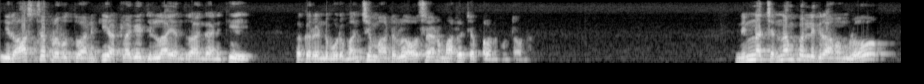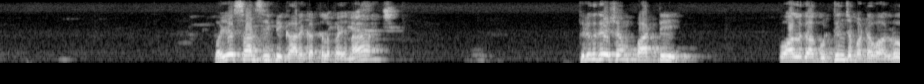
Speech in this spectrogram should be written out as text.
ఈ రాష్ట్ర ప్రభుత్వానికి అట్లాగే జిల్లా యంత్రాంగానికి ఒక రెండు మూడు మంచి మాటలు అవసరమైన మాటలు చెప్పాలనుకుంటా ఉన్నాను. నిన్న చెన్నంపల్లి గ్రామంలో వైఎస్ఆర్సిపి కార్యకర్తల పైన తెలుగుదేశం పార్టీ వాళ్ళుగా గుర్తించబడ్డ వాళ్ళు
